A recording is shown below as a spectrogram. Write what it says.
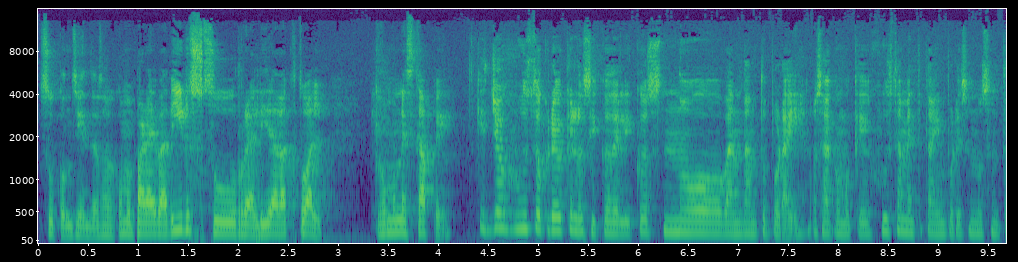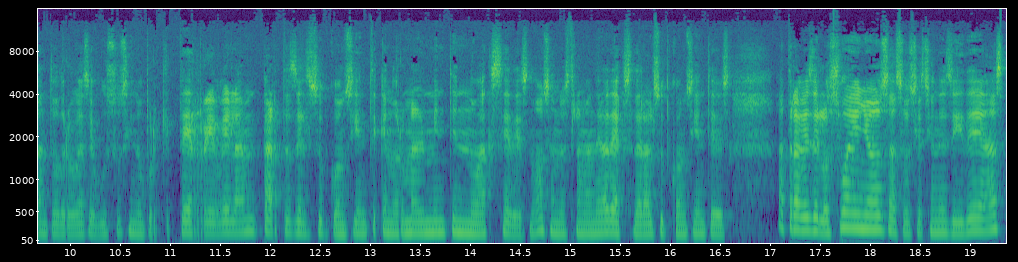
su conciencia, o sea, como para evadir su realidad actual, como un escape. Que yo justo creo que los psicodélicos no van tanto por ahí. O sea, como que justamente también por eso no son tanto drogas de abuso, sino porque te revelan partes del subconsciente que normalmente no accedes, ¿no? O sea, nuestra manera de acceder al subconsciente es a través de los sueños, asociaciones de ideas,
